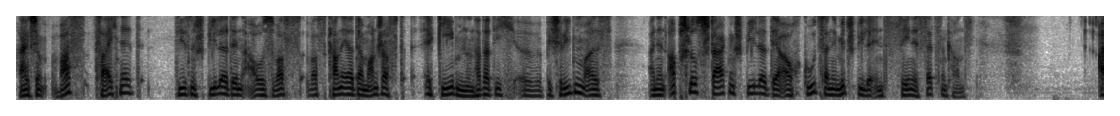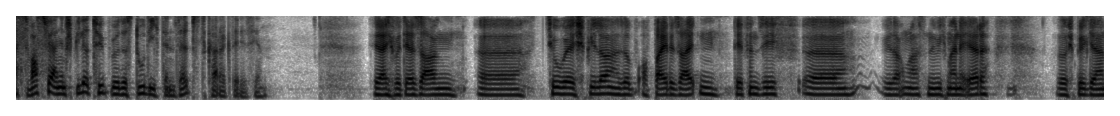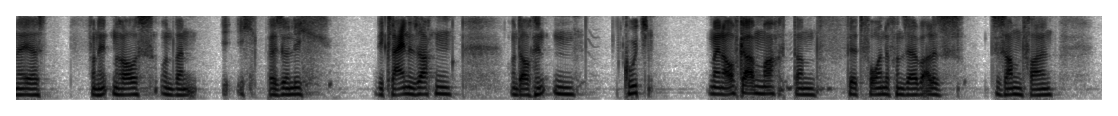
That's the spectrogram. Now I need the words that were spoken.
Habe ich gesagt, was zeichnet diesen Spieler denn aus? Was, was kann er der Mannschaft ergeben? Dann hat er dich äh, beschrieben als einen abschlussstarken Spieler, der auch gut seine Mitspieler in Szene setzen kannst. Als was für einen Spielertyp würdest du dich denn selbst charakterisieren? Ja, ich würde ja sagen, äh, Two-Way-Spieler, also auf beide Seiten defensiv äh, wie sagt man das, nehme ich meine Ehre. Also ich spiele gerne erst von hinten raus und wenn ich persönlich die kleinen Sachen und auch hinten gut meine Aufgaben mache, dann wird vorne von selber alles zusammenfallen.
